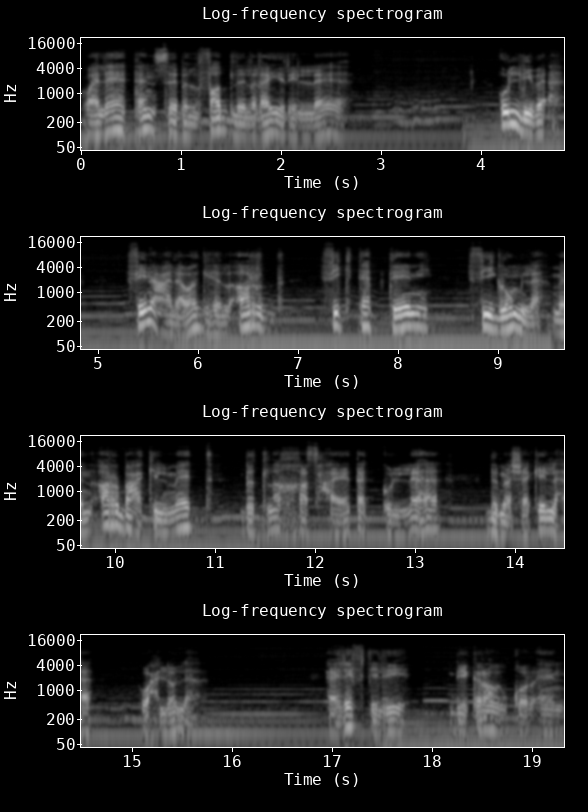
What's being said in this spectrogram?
ولا تنسب الفضل لغير الله. قل لي بقى فين على وجه الأرض في كتاب تاني في جملة من أربع كلمات بتلخص حياتك كلها بمشاكلها وحلولها. عرفت ليه بيكرهوا القرآن؟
